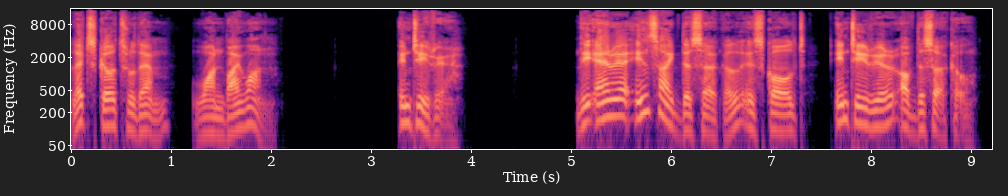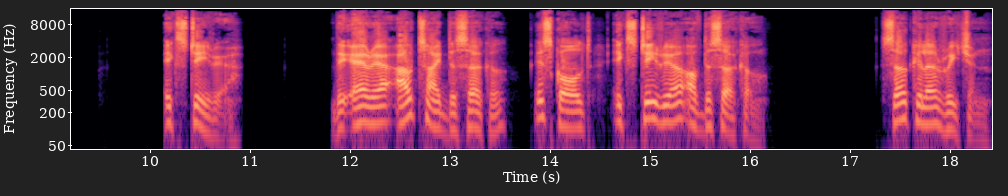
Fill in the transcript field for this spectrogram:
Let's go through them one by one. Interior. The area inside the circle is called interior of the circle. Exterior. The area outside the circle is called exterior of the circle. Circular region.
